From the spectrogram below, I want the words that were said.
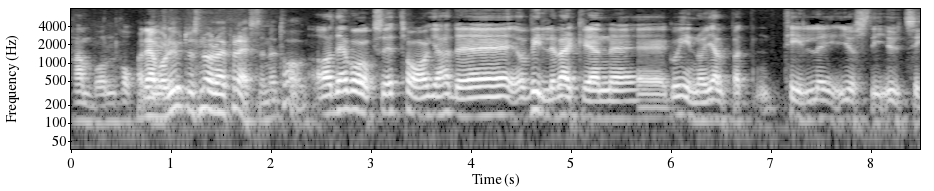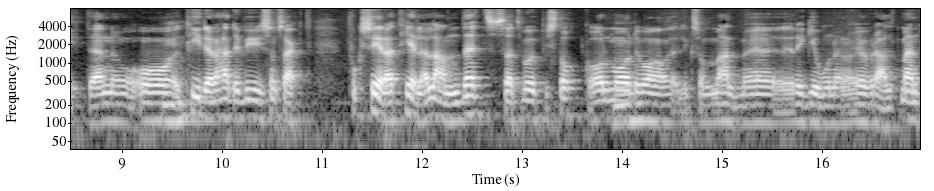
handboll, hockey. Ja, där var du ute och snurrade i pressen ett tag. Ja, det var också ett tag. Jag, hade, jag ville verkligen eh, gå in och hjälpa till just i Utsikten. Och, och Mm. Tidigare hade vi ju som sagt fokuserat hela landet. Så att det var uppe i Stockholm Mm. och det var liksom Malmöregionen och överallt. Men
